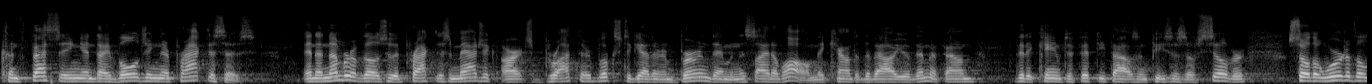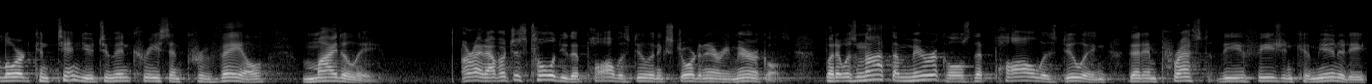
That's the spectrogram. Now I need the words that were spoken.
confessing and divulging their practices. And a number of those who had practiced magic arts brought their books together and burned them in the sight of all. And they counted the value of them and found that it came to 50,000 pieces of silver. So the word of the Lord continued to increase and prevail mightily. All right, I've just told you that Paul was doing extraordinary miracles. But it was not the miracles that Paul was doing that impressed the Ephesian community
